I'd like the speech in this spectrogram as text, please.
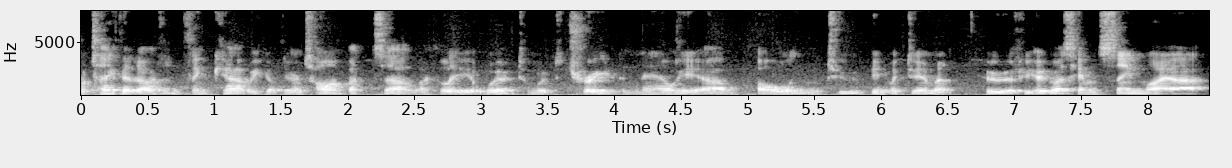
We'll take that. I didn't think uh, we got there in time, but uh, luckily it worked. It worked a treat. And now we are bowling to Ben McDermott, who, if you guys haven't seen my uh,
